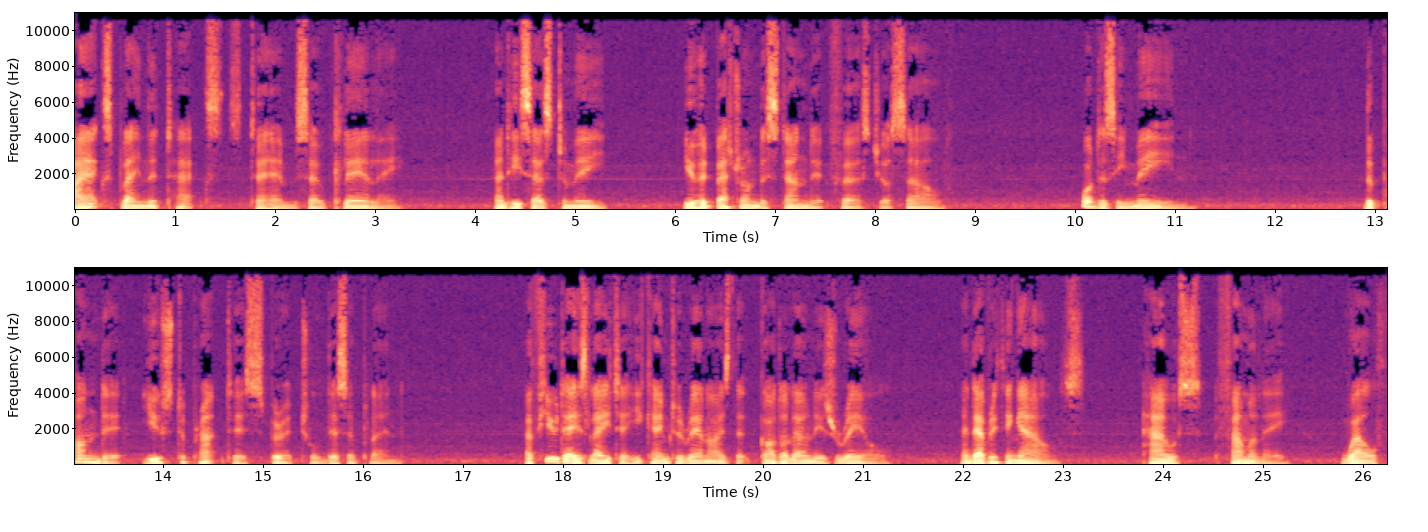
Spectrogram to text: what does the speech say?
I explain the texts to him so clearly, and he says to me, You had better understand it first yourself. What does he mean? The pundit used to practice spiritual discipline. A few days later, he came to realize that God alone is real, and everything else house, family, wealth,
